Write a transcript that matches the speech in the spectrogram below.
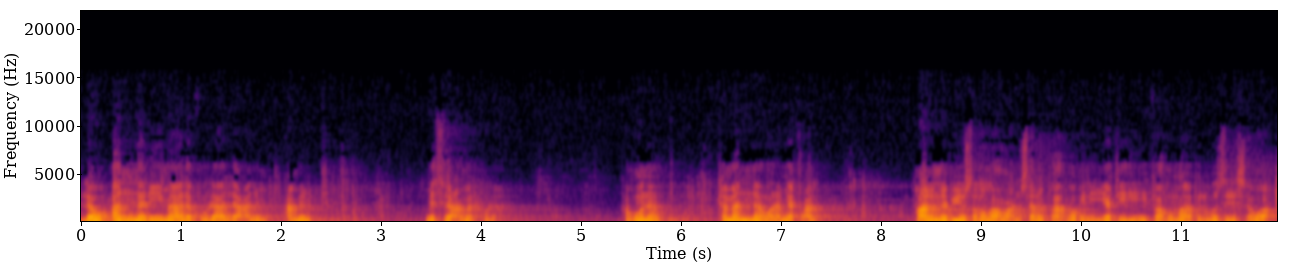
لو أن لي مال فلان لعملت مثل عمل فلان. فهنا تمنى ولم يفعل. قال النبي صلى الله عليه وسلم فهو بنيته فهما في الوزر سواء.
